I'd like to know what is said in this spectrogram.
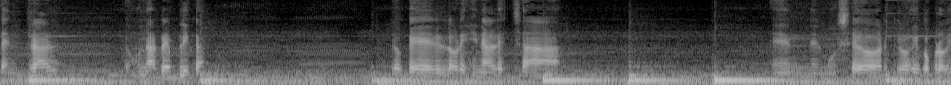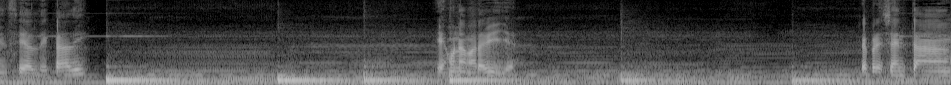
central, es una réplica. Creo que el original está en el Museo Arqueológico Provincial de Cádiz. Es una maravilla. Representan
